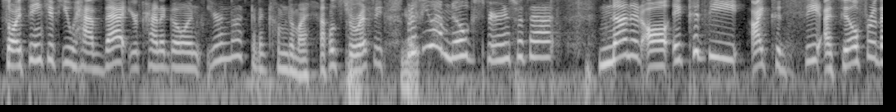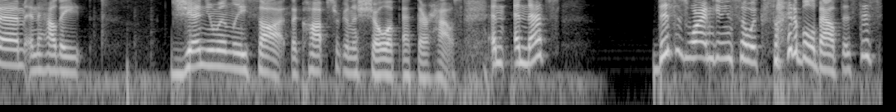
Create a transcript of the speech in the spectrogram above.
So I think if you have that, you're kind of going, you're not going to come to my house to arrest me. But if you have no experience with that, none at all, it could be. I could see. I feel for them and how they genuinely thought the cops are going to show up at their house, and and that's this is why I'm getting so excitable about this. This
